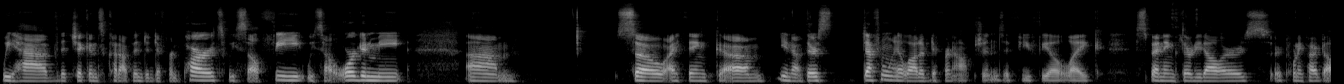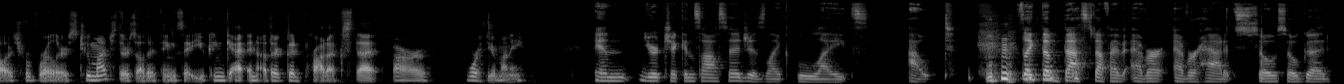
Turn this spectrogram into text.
we have the chickens cut up into different parts. We sell feet, we sell organ meat. Um, so I think um, you know there's definitely a lot of different options. If you feel like spending thirty dollars or twenty five dollars for broilers too much, there's other things that you can get and other good products that are worth your money. And your chicken sausage is like lights out. it's like the best stuff I've ever ever had. It's so so good.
